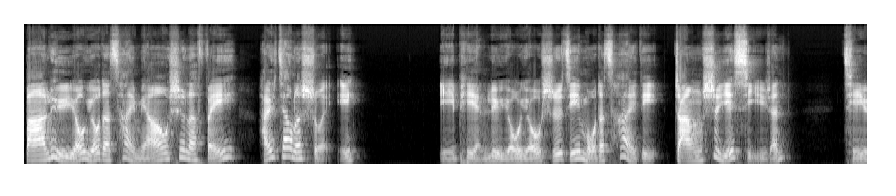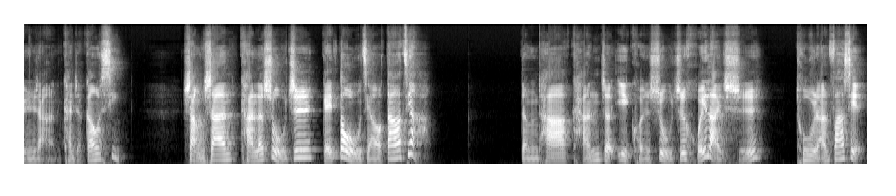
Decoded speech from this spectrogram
把绿油油的菜苗施了肥，还浇了水。一片绿油油十几亩的菜地，长势也喜人。齐云冉看着高兴，上山砍了树枝给豆角搭架。等他扛着一捆树枝回来时，突然发现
